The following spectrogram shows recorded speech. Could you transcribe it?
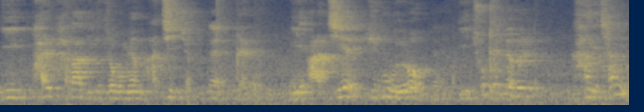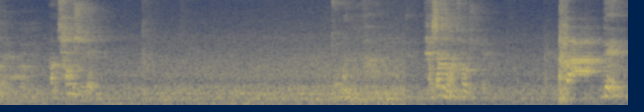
이 발바닥 이렇게 들어보면 아치 있죠? 네. 네네. 이 아치의 뒷부분으로 네. 이 촛대뼈를 강하게 차는 거예요. 네. 한번 차보실래요? 조금만 더 가. 다시 한 번만 차보실게요. 빡! 네.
